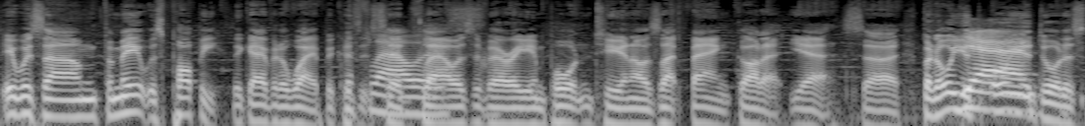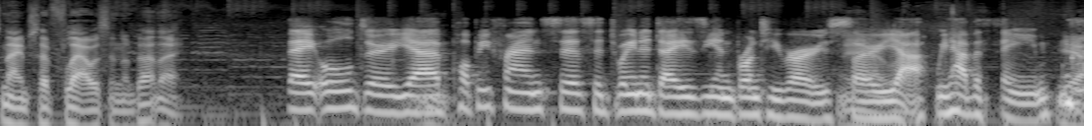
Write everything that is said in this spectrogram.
It was um for me. It was Poppy that gave it away because The it said flowers. flowers are very important to you, and I was like, bang, got it. Yeah. So, but all your Yeah. all your daughters' names have flowers in them, don't they? They all do, yeah. Poppy Francis, Edwina Daisy, and Bronte Rose. So Yeah. yeah, we have a theme. Yeah.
